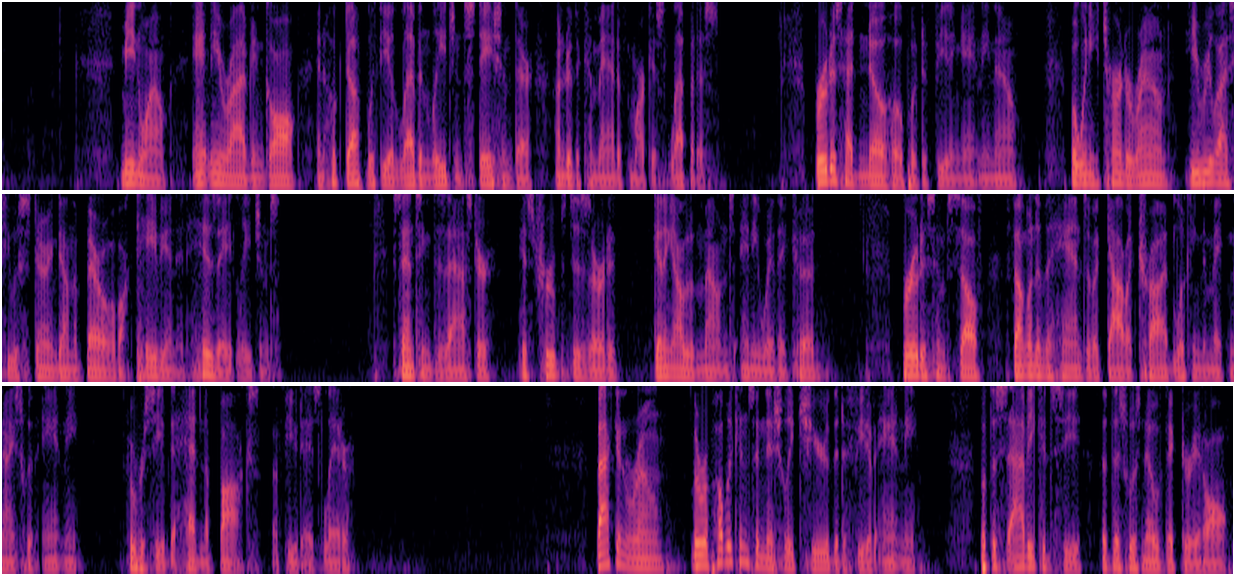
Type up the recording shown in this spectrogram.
Meanwhile, Antony arrived in Gaul and hooked up with the eleven legions stationed there under the command of Marcus Lepidus. Brutus had no hope of defeating Antony now, but when he turned around, he realized he was staring down the barrel of Octavian and his eight legions. Sensing disaster, his troops deserted, getting out of the mountains any way they could. Brutus himself fell into the hands of a Gallic tribe looking to make nice with Antony, who received a head in a box a few days later. Back in Rome, the Republicans initially cheered the defeat of Antony, but the savvy could see that this was no victory at all.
